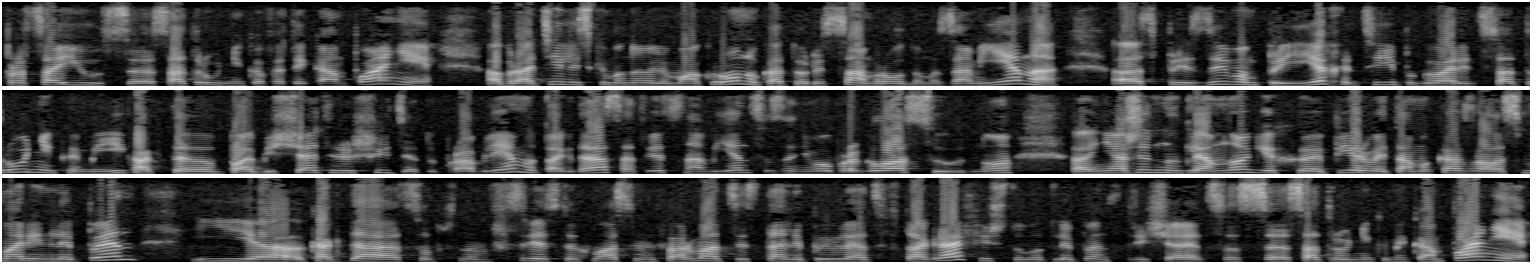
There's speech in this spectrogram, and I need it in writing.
профсоюз сотрудников этой компании обратились к Эммануэлю Макрону, который сам родом из Амьена, с призывом приехать и поговорить с сотрудниками и как-то пообещать решить эту проблему, тогда, соответственно, амьенцы за него проголосуют. Но э, неожиданно для многих э, первой там оказалась Марин Ле Пен, и э, когда, собственно, в средствах массовой информации стали появляться фотографии, что вот Ле Пен встречается с сотрудниками компании,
